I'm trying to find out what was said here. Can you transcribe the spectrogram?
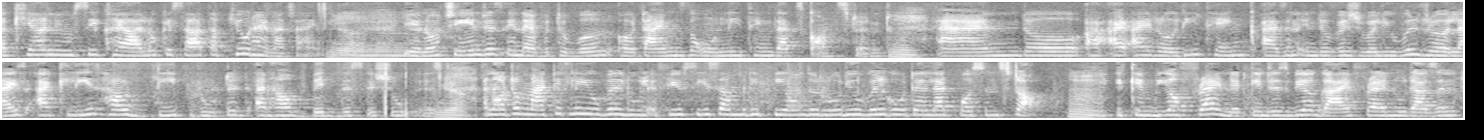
dakhiyanusi khayalon ke sath ab kyun rehna chahenge? Yeah, yeah, yeah. you know change is inevitable. Uh, time is the only thing that's constant. And uh, I, I really think as an individual you will realize at least how deep rooted and how big this issue is. Yeah. and automatically you will do if you see somebody pee on the road you will go tell that person stop. It can be your friend. It can just be a guy friend who doesn't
